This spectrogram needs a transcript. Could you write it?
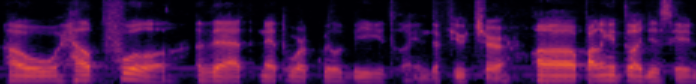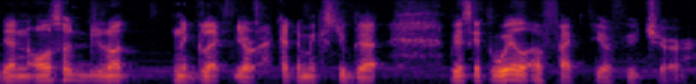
how helpful that network will be gitu in the future. Uh, paling itu aja sih. Dan also do not neglect your academics juga because it will affect your future.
